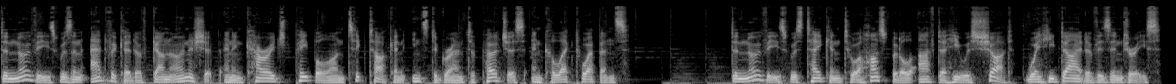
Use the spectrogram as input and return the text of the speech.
De Novaes was an advocate of gun ownership and encouraged people on TikTok and Instagram to purchase and collect weapons. De Novaes was taken to a hospital after he was shot, where he died of his injuries.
